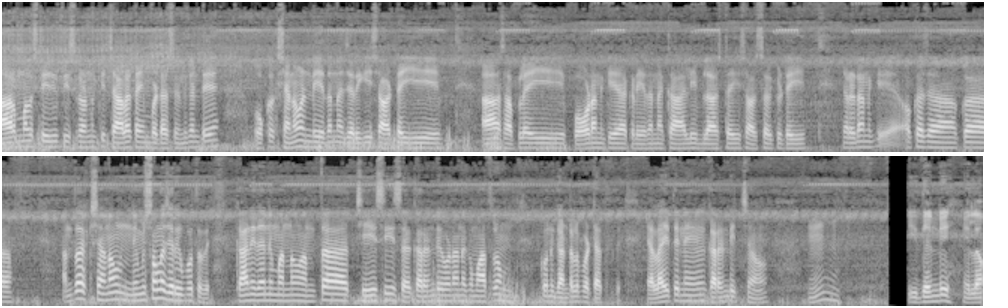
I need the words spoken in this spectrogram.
నార్మల్ స్టేజ్కి తీసుకురావడానికి చాలా టైం పట్టేస్తుంది. ఎందుకంటే ఒక క్షణం అండి ఏదన్నా జరిగి షార్ట్ అయ్యి ఆ సప్లై అయ్యి పోవడానికి అక్కడ ఏదన్నా ఖాళీ బ్లాస్ట్ అయ్యి షార్ట్ సర్క్యూట్ అయ్యి జరగడానికి ఒక ఒక అంతా క్షణం నిమిషంలో జరిగిపోతుంది. కానీ దాన్ని మనం అంతా చేసి కరెంట్ ఇవ్వడానికి మాత్రం కొన్ని గంటలు పట్టేస్తుంది ఎలా అయితే నేను కరెంట్ ఇచ్చాం ఇదండి ఇలా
